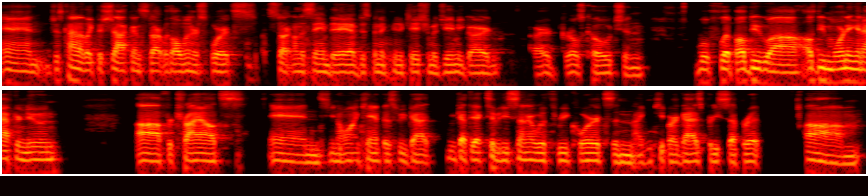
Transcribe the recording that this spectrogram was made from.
and just kind of like the shotgun start with all winter sports starting on the same day. I've just been in communication with Jamie Gard, our girls coach, and we'll flip. I'll do uh, I'll do morning and afternoon uh, for tryouts, and you know on campus we've got we've got the activity center with three courts, and I can keep our guys pretty separate. Um,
